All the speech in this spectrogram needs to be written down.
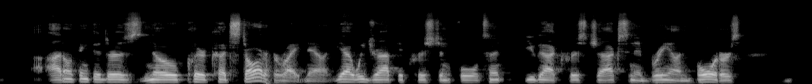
I don't think that there's no clear cut starter right now. Yeah, we drafted Kristian Fulton. You got Chris Jackson and Breon Borders,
